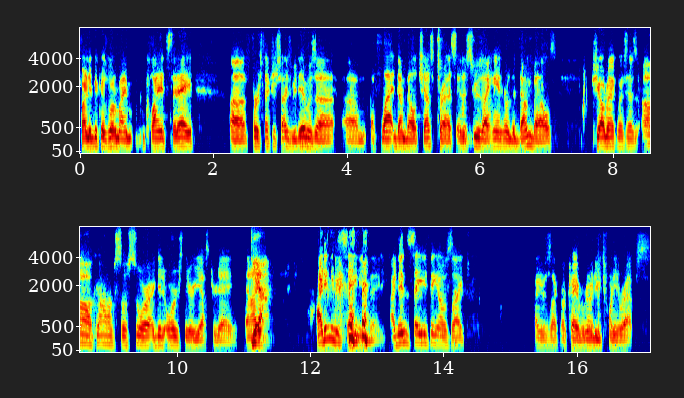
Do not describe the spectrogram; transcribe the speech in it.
funny because one of my clients today, uh, first exercise we did was a um, a flat dumbbell chest press, and as soon as I hand her the dumbbells, she automatically says, "Oh God, I'm so sore. I did Orange Theory yesterday." And yeah. I, I didn't even say anything. I didn't say anything. I was like, I was like, okay, we're gonna do 20 reps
